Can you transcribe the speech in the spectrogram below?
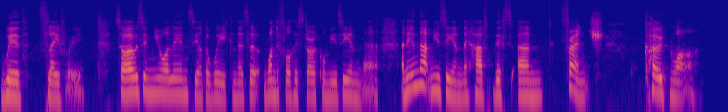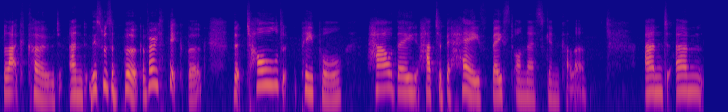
with slavery. So I was in New Orleans the other week, and there's a wonderful historical museum there. And in that museum, they have this um, French code noir, black code. And this was a book, a very thick book, that told people how they had to behave based on their skin color. And um,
